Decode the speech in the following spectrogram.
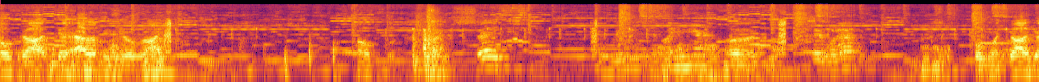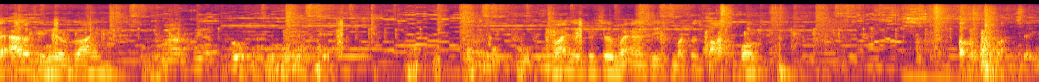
Oh god, get out of here, Ryan. Oh, for Christ's sake. Uh, Hey, what happened? oh my god, get out of here, Ryan. You want to clean up poop? trying to conserve my energy as much as possible. Oh, for fuck's sake.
